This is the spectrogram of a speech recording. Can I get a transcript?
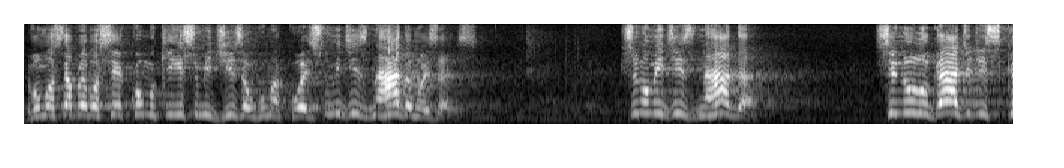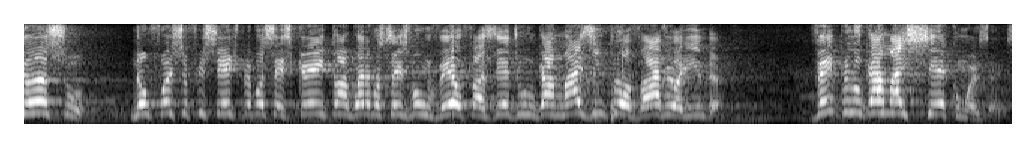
Eu vou mostrar para você como que isso me diz alguma coisa. Isso não me diz nada, Moisés. Isso não me diz nada. Se no lugar de descanso não foi suficiente para vocês crerem, então agora vocês vão ver eu fazer de um lugar mais improvável ainda. Vem para o lugar mais seco, Moisés.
